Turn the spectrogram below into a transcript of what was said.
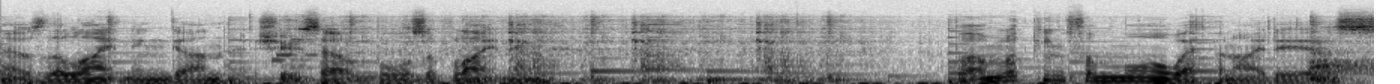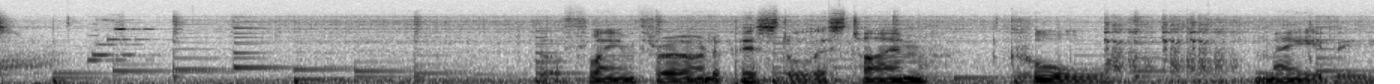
and it was the lightning gun. It shoots out balls of lightning. But I'm looking for more weapon ideas. Got a flamethrower and a pistol this time. Cool. Maybe.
